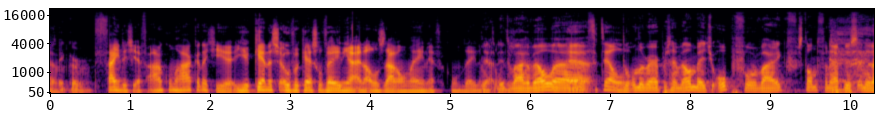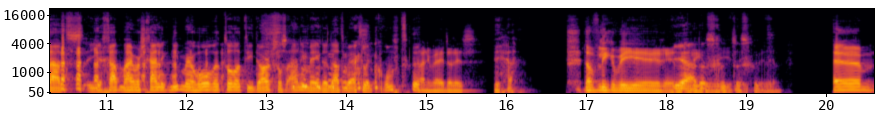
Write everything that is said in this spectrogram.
Eh, Zeker. Fijn dat je even aan kon haken. Dat je je, kennis over Castlevania en alles daaromheen even kon delen Ja, dit ons. waren wel... vertel. de onderwerpen zijn wel een beetje op voor waar ik verstand van heb. Dus inderdaad, je gaat mij waarschijnlijk niet meer horen totdat die Dark Souls anime er daadwerkelijk komt. anime er is. ja. Dan vliegen we hier in. Ja, dat is goed, dat is goed. Ehm,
